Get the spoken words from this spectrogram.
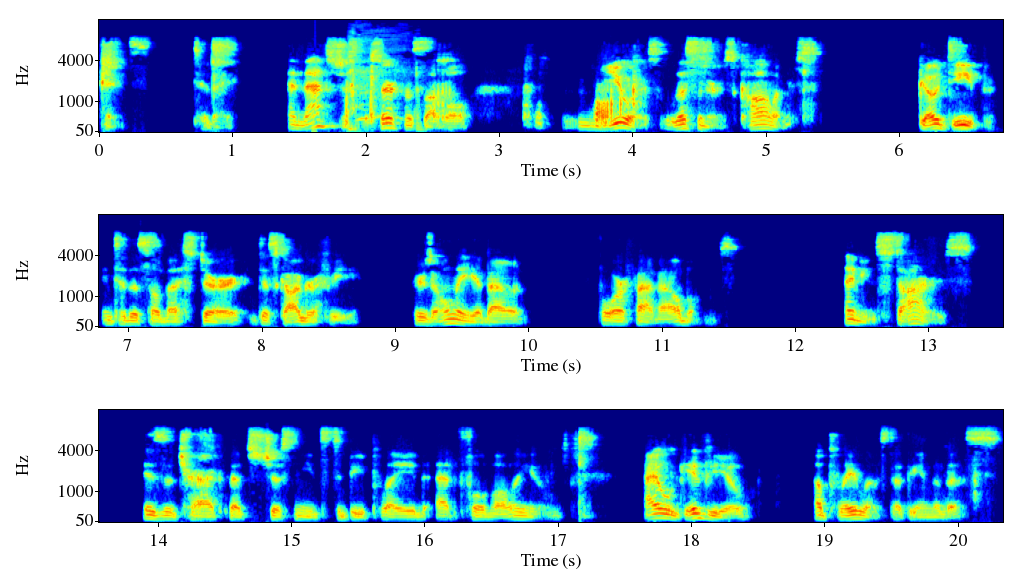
hits today. And that's just the surface level. Viewers, listeners, callers, go deep into the Sylvester discography. There's only about four or five albums. I mean, Stars is a track that just needs to be played at full volume. I will give you a playlist at the end of this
